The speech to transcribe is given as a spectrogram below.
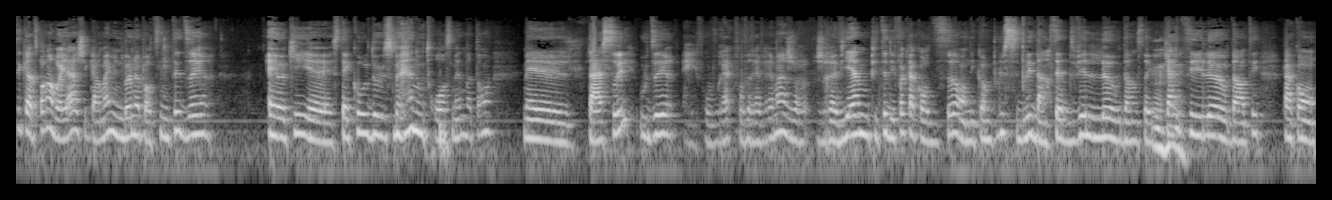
sais, quand tu pars en voyage, c'est quand même une bonne opportunité de dire Hey, OK, euh, c'était cool deux semaines ou trois semaines, mettons, mais euh, t'as assez. Ou dire Hey, il faudrait vraiment que je, revienne. Puis, tu sais, des fois, quand on dit ça, on est comme plus ciblé dans cette ville-là ou dans ce mm-hmm. quartier-là ou dans, tu quand on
